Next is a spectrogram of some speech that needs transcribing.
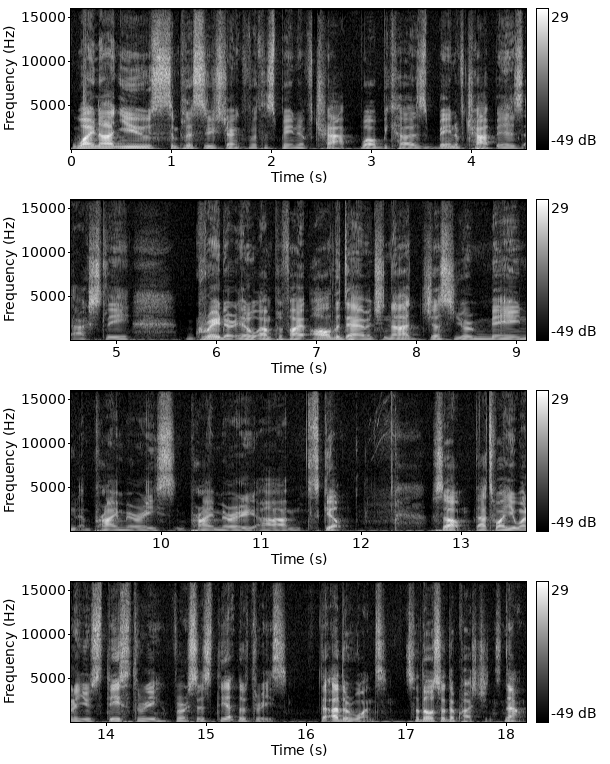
Why not use Simplicity Strength with this Bane of Trap? Well, because Bane of Trap is actually greater. It'll amplify all the damage, not just your main primary primary um, skill. So that's why you want to use these three versus the other threes, the other ones. So those are the questions. Now,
